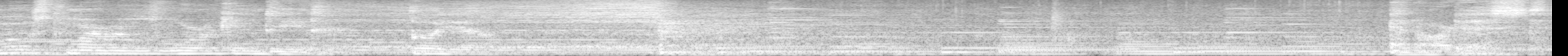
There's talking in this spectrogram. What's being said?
Most marvelous work indeed. Oh, yeah. An artist,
